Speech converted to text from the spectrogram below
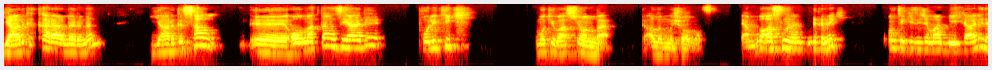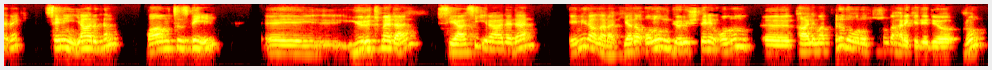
yargı kararlarının yargısal e, olmaktan ziyade politik motivasyonla alınmış olması. Yani bu aslında ne demek? 18. madde ihlali demek senin yargın bağımsız değil, e, yürütmeden, siyasi iradeden emir alarak ya da onun görüşleri, onun e, talimatları doğrultusunda hareket ediyorum.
